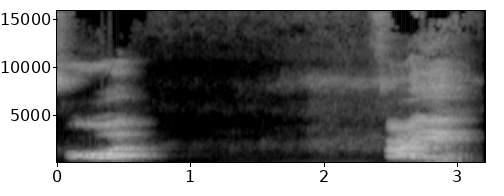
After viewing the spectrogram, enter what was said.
four five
